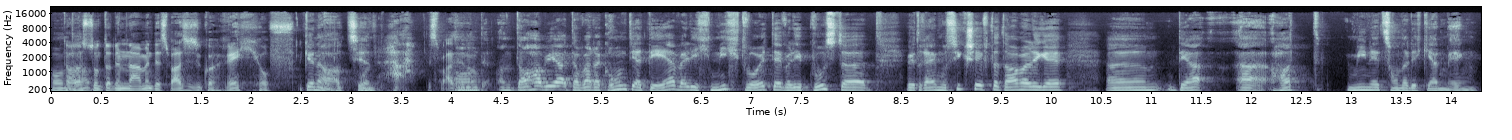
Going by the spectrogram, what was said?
Und Da hast du unter dem Namen, das weiß ich sogar, Rechhoff Genau. produziert. Und- ha, das weiß ich noch. Und, und da habe ich ja, da war der Grund ja der, weil ich nicht wollte, weil ich gewusst, der Ö3 Musikchef, der damalige, ähm, der äh, hat mich nicht sonderlich gern mögen.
